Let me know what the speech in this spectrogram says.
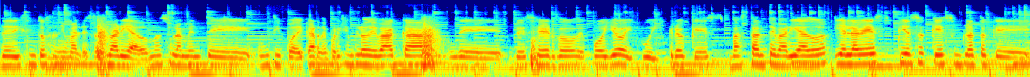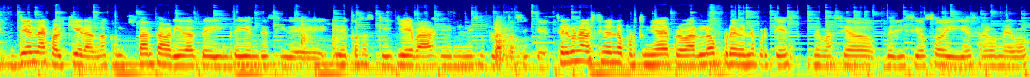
de distintos animales, es variado, no es solamente un tipo de carne, por ejemplo de vaca, de, de cerdo, de pollo y cuy, creo que es bastante variado y a la vez pienso que es un plato que llena a cualquiera, ¿no? Con tanta variedad de ingredientes y de, y de cosas que lleva en el mismo plato, así que si alguna vez tienen la oportunidad de probarlo, pruébenlo porque es demasiado delicioso y es algo nuevo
